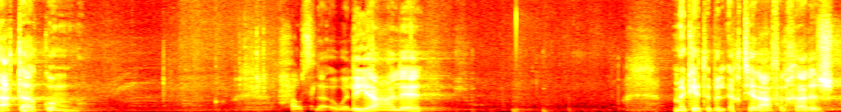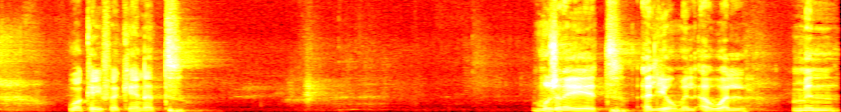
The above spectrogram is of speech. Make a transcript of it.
بإعطاكم حوصلة أولية على مكاتب الاقتراع في الخارج. وكيف كانت مجريات اليوم الأول من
